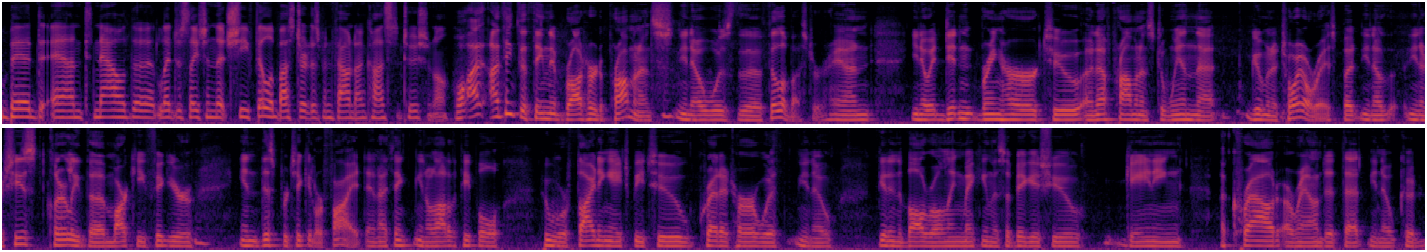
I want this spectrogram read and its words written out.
bid, and now the legislation that she filibustered has been found unconstitutional. Well, I, I think the thing that brought her to prominence, you know, was the filibuster, and you know, it didn't bring her to enough prominence to win that gubernatorial race. But you know, you know, she's clearly the marquee figure mm. in this particular fight, and I think you know a lot of the people who were fighting HB2 credit her with you know getting the ball rolling, making this a big issue, gaining a crowd around it that you know could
